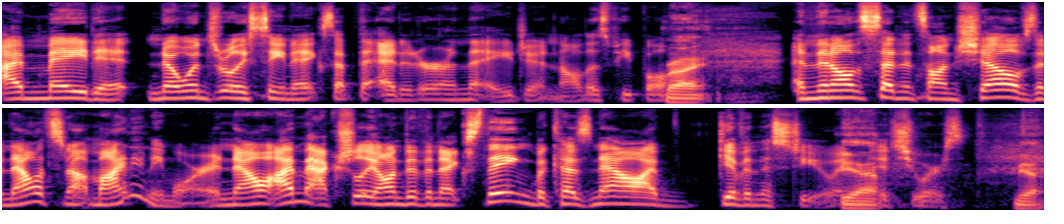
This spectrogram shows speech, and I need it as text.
I made it, no one's really seen it except the editor and the agent and all those people. Right. And then all of a sudden it's on shelves and now it's not mine anymore. And now I'm actually on to the next thing because now I've given this to you and Yeah. it's yours. Yeah.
